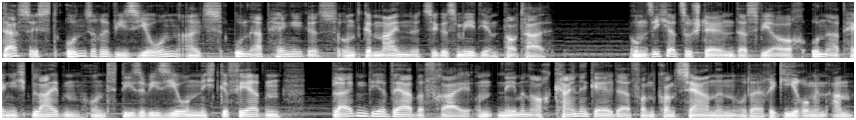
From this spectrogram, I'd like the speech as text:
Das ist unsere Vision als unabhängiges und gemeinnütziges Medienportal. Um sicherzustellen, dass wir auch unabhängig bleiben und diese Vision nicht gefährden, bleiben wir werbefrei und nehmen auch keine Gelder von Konzernen oder Regierungen an.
